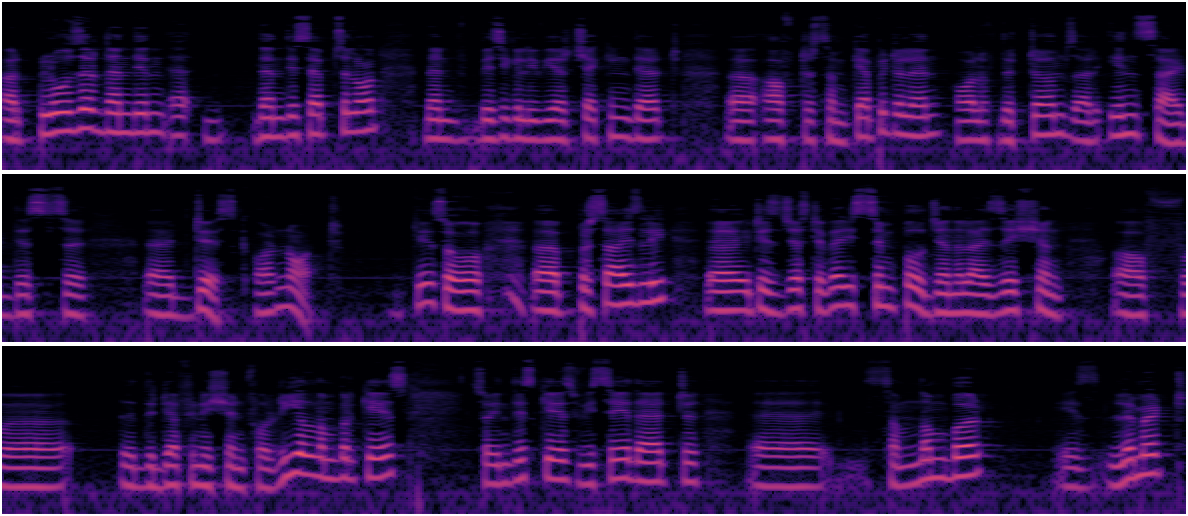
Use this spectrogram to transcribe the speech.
are closer than than, uh, than this epsilon then basically we are checking that uh, after some capital N all of the terms are inside this uh, uh disk or not. Okay so uh, precisely it is just a very simple generalization of the definition for real number case. So in this case we say that uh, some number is limit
